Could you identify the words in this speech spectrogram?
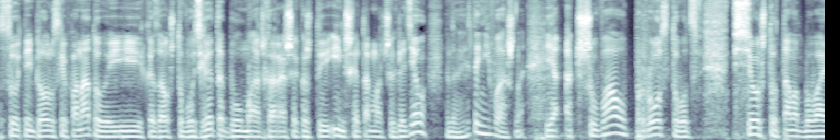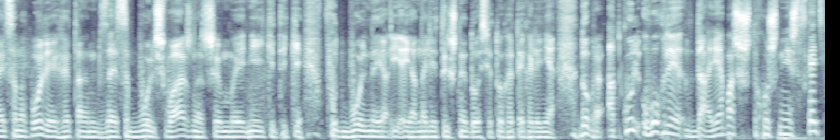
сотні беларускіх фанатаў і казаў што вось гэта быў матч гарашы кажу ты іншыя там матчы глядзеў? Гэта не важна я адчуваў просто вот все что там адбываецца на поле гэта здаецца больш важна чым нейкі такі футбольны і аналітычны досвед у гэтай галіне. Добра адкуль увогуле да я бачу што хочаш нешта сказаць.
